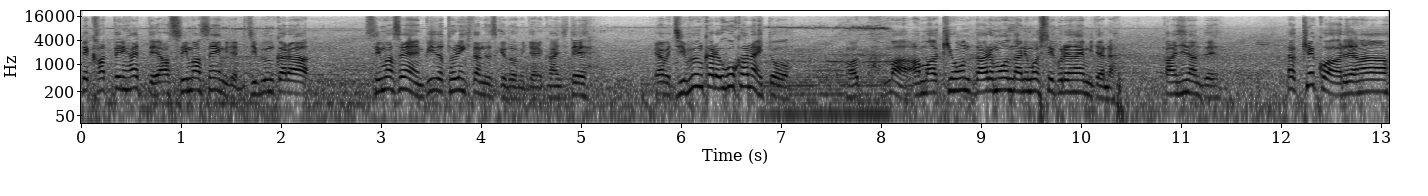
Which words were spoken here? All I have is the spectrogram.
で勝手に入ってあすいませんみたいな。自分からすいませんビザ取りに来たんですけどみたいな感じでやっぱ自分から動かないとまあ、まあ、あんま基本誰も何もしてくれないみたいな感じなんでだか結構あれだな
